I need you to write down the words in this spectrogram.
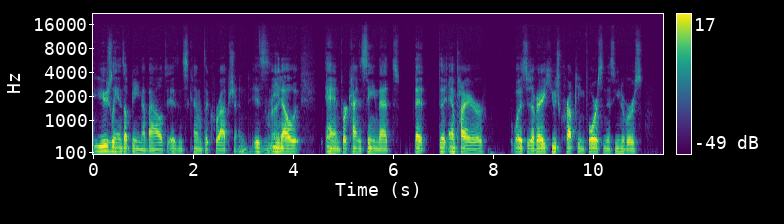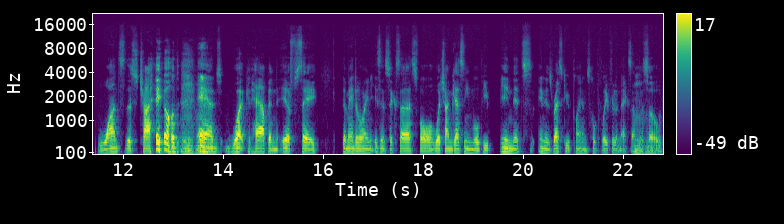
usually ends up being about is it's kind of the corruption is you know, and we're kind of seeing that that the Empire was just a very huge corrupting force in this universe wants this child Mhm. and what could happen if say the Mandalorian isn't successful, which I'm guessing will be in its in his rescue plans, hopefully for the next Mhm. episode.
